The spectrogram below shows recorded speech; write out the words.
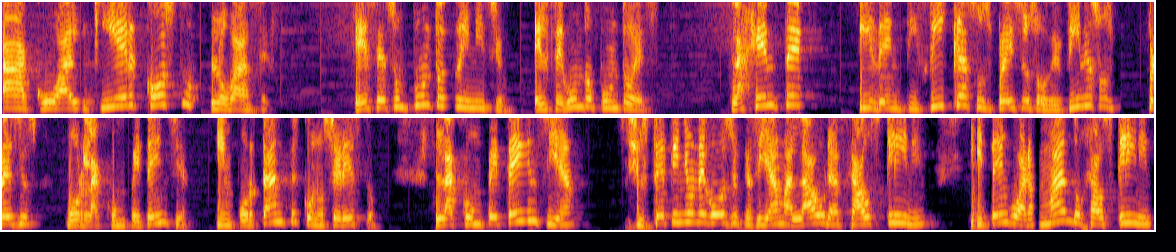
A cualquier costo lo va a hacer. Ese es un punto de inicio. El segundo punto es, la gente identifica sus precios o define sus precios por la competencia. Importante conocer esto. La competencia, si usted tiene un negocio que se llama Laura's House Cleaning y tengo Armando House Cleaning,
